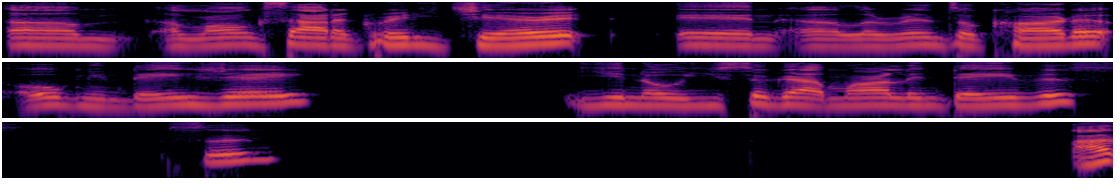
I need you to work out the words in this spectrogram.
um, alongside of Grady Jarrett and uh, Lorenzo Carter, Ogundeji. You know, you still got Marlon Davis, son. I,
